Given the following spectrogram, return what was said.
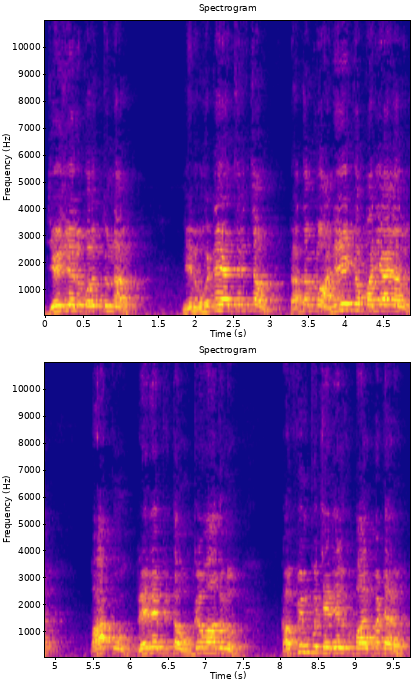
జేజేలు పలుకుతున్నారు. నేను ఒకటే హెచ్చరించాం గతంలో అనేక పర్యాయాలు పాకు ప్రేరేపిత ఉగ్రవాదులు కవ్వింపు చర్యలకు పాల్పడ్డారు.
